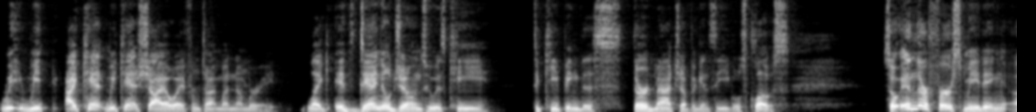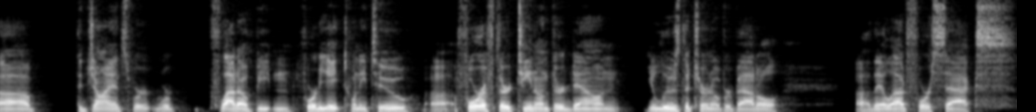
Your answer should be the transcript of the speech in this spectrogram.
we we I can't we can't shy away from talking about number eight. Like it's Daniel Jones who is key to keeping this third matchup against the Eagles close. So in their first meeting, uh, the Giants were were flat out beaten 48 22. Uh, four of 13 on third down. You lose the turnover battle. Uh, they allowed four sacks,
